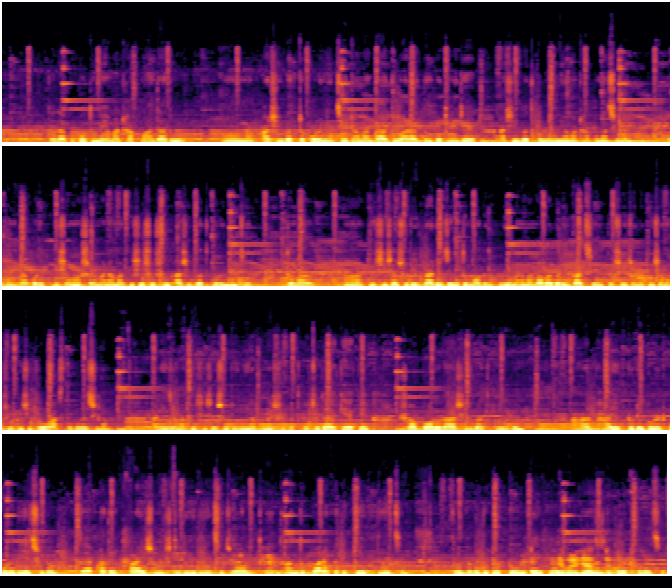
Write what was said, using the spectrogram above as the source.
তো দেখো, প্রথমে আমার ঠাকুমা দাদু আশীর্বাদটা করে নিচ্ছে, এটা আমার দাদু, আর একদম প্রথমে যে আশীর্বাদ করল উনি আমার ঠাকুমা ছিলেন। এবং তারপরে পিসে মশাই মানে আমার পিসি শ্বশুর আশীর্বাদ করে নিয়েছে। তো আমার পিসি শাশুড়ির বাড়ি যেহেতু মদনপুরি মানে আমার বাবার বাড়ির কাছেই তো সেই জন্য পিসে মশাই পিসিকেও আসতে বলেছিলাম। আর এই যে আমার পিসি শাশুড়ি উনি এখন আশীর্বাদ করছে তো একে একে সব বড়রা আশীর্বাদ করবে আর ভাই একটু ডেকোরেট করে দিয়েছিল তো একটাতে পায়েস মিষ্টি দিয়ে দিয়েছে জল ধান দুব্বো আর একটাতে কেক দিয়েছে। তো ওইভাবে দুটো টুল টাইপের ডেকোরেট করেছে।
